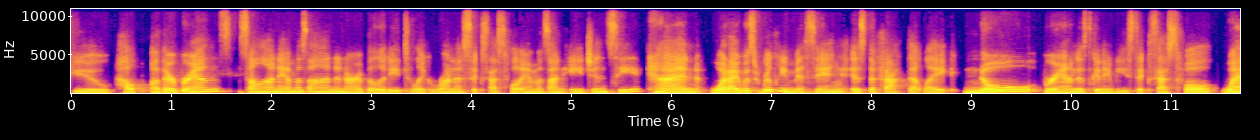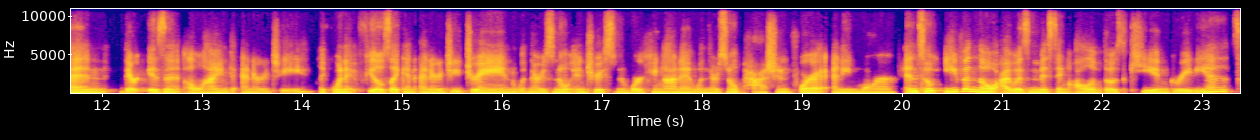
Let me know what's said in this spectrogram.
to help other brands sell on Amazon and our ability to like run a successful Amazon agency. And what I was really missing is the fact that like no brand is going to be successful when there isn't aligned energy. Like when it feels like an energy drain, when there's no interest in working on it, when there's no passion for it anymore. And so even though I was missing all of those key ingredients,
